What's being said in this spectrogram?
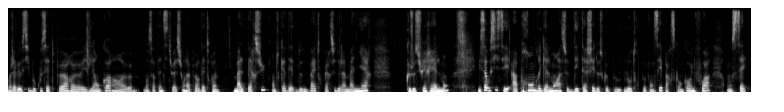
Moi j'avais aussi beaucoup cette peur et je l'ai encore hein, dans certaines situations, la peur d'être mal perçu, en tout cas de ne pas être perçu de la manière que je suis réellement. Mais ça aussi, c'est apprendre également à se détacher de ce que l'autre peut penser parce qu'encore une fois, on sait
